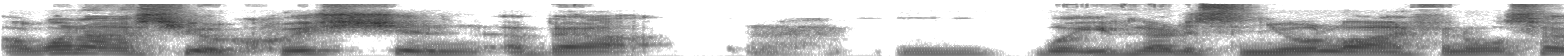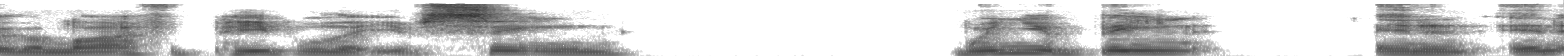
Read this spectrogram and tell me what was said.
i want to ask you a question about what you've noticed in your life and also the life of people that you've seen. When you've been in an in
